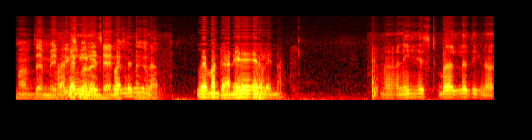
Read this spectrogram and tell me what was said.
මම දැන් මේට්‍රික්ස් බලන්න බලලා කොහොමද? තියෙනවා. ඔය මම ජනේලේ කරලා ඉන්නවා. මානි හෙස්ට් බලලා තියෙනවා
